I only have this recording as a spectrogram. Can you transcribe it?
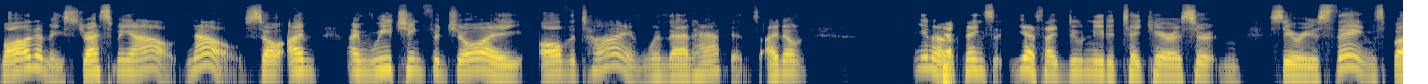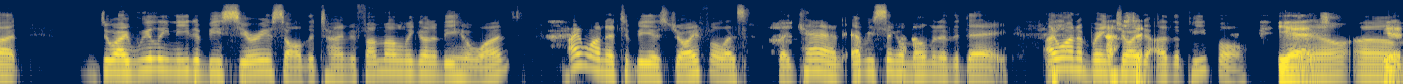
bother me, stress me out? No. So I'm, I'm reaching for joy all the time when that happens. I don't, you know, things, yes, I do need to take care of certain serious things, but do I really need to be serious all the time? If I'm only going to be here once, I want it to be as joyful as I can every single moment of the day. I want to bring joy to other people. Yes. You know? um, yes.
